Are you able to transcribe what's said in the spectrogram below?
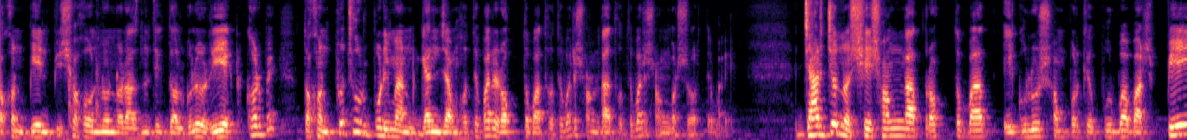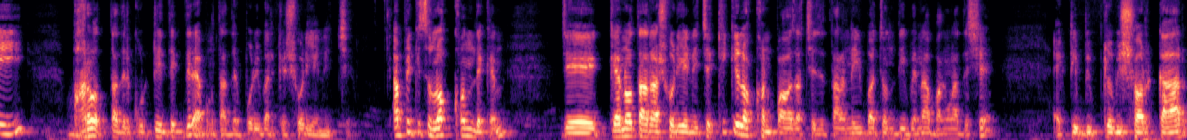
তখন বিএনপি সহ অন্য রাজনৈতিক দলগুলো রিয়েক্ট করবে, তখন প্রচুর পরিমাণ গ্যাঞ্জাম হতে পারে, রক্তপাত হতে পারে, সংঘাত হতে পারে, সংঘর্ষ হতে পারে। যার জন্য সে সংঘাত, রক্তপাত এগুলোর সম্পর্কে পূর্বাভাস পেয়েই ভারত তাদের কূটনীতিকদের এবং তাদের পরিবারকে সরিয়ে নিচ্ছে। আপনি কিছু লক্ষণ দেখেন যে কেন তারা সরিয়ে নিচ্ছে? কি কি লক্ষণ পাওয়া যাচ্ছে যে তারা নির্বাচন দিবে না বাংলাদেশে? একটি বিপ্লবী সরকার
